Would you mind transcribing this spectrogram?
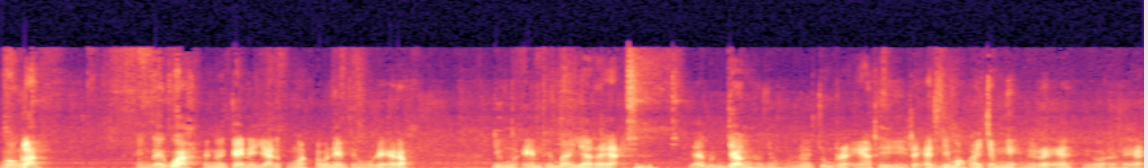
ngon lành. Hàng đây qua cái cây này giá nó cũng mắc lắm anh em, chứ không rẻ đâu. Nhưng mà em thì bán giá rẻ, giá bình dân thôi, chứ nói chung rẻ thì rẻ chỉ một hai trăm ngàn nó rẻ gọi là rẻ.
